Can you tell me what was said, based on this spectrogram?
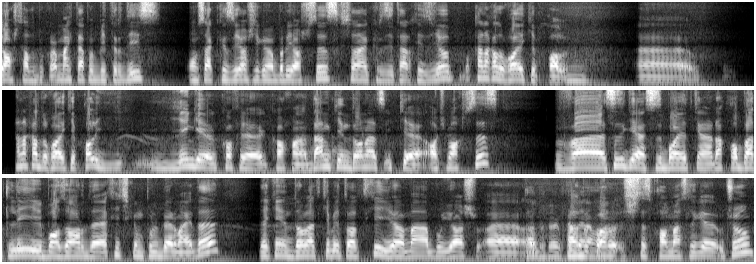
yosh tadbirkor maktabni bitirdingiz o'n sakkiz yosh yigirma bir yoshsiz hech qanaqa kredit tarixingiz yo'q qanaqadir g'oya kelib qoldi. Uh, qanaqadir g'oya kelib qoldi. Yangi kofe korxona dunkin donuts ikki ochmoqchisiz va sizga siz boya aytgan raqobatli bozorda hech kim pul bermaydi lekin davlat kelib aytyaptiki yo man bu yosh uh, Tadbirkor ishsiz qolmasligi uchun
